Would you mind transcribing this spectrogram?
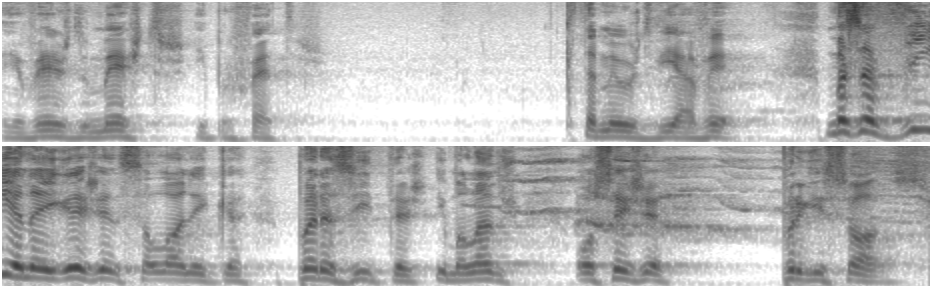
em vez de mestres e profetas, que também os devia haver. Mas havia na igreja de Salónica parasitas e malandros, ou seja, preguiçosos.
